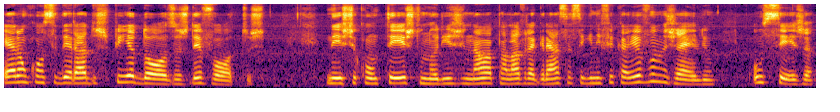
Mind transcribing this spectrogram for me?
eram considerados piedosos, devotos. Neste contexto, no original, a palavra graça significa evangelho, ou seja,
